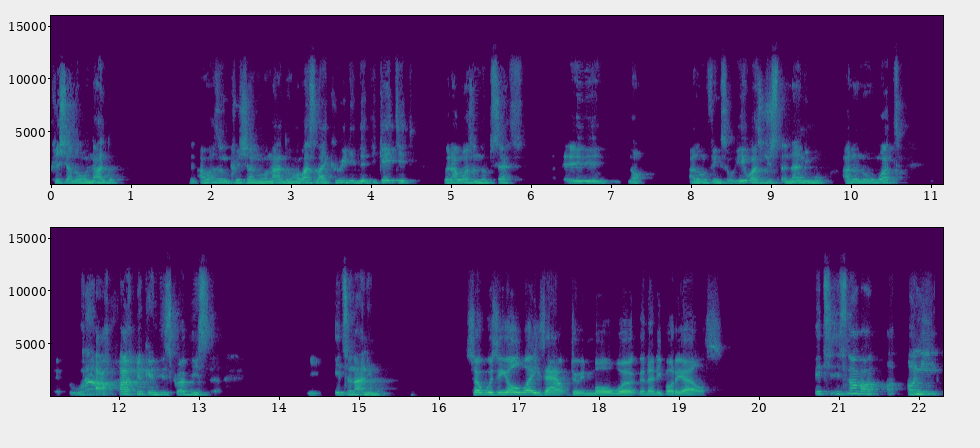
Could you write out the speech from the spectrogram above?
Cristiano Ronaldo. Mm. I wasn't Cristiano Ronaldo. I was like really dedicated, but I wasn't obsessed. It, no, I don't think so. It was just an animal. I don't know what how you can describe this. It's an animal. So was he always out doing more work than anybody else? It's it's not about uh, only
